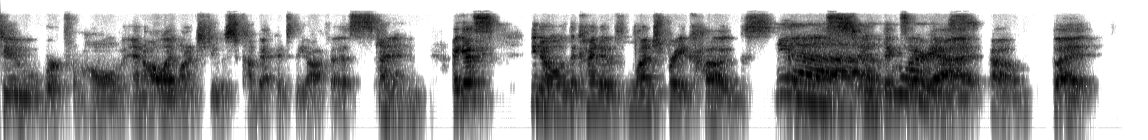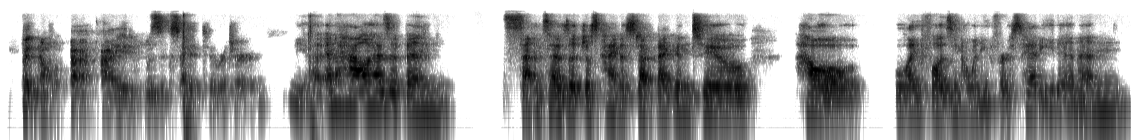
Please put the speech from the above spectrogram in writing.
to work from home, and all I wanted to do was to come back into the office. Okay. And I guess you know the kind of lunch break hugs, Yeah, and things like that. Um, but but no, I, I was excited to return. yeah and how has it been since has it just kind of stepped back into how life was you know when you first had eden and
